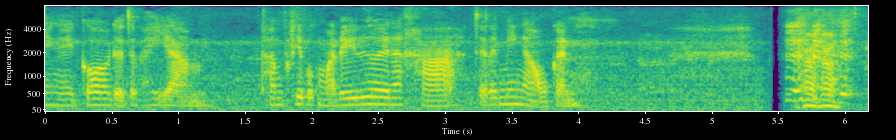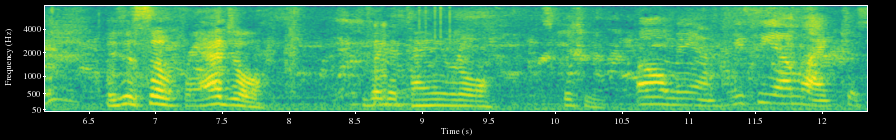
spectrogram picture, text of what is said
ยังไงก็เดี๋ยวจะพยายามทำคลิปออกมาเรื่อยๆนะคะ จะได้ไม่เหงากัน It's just so fragile. She's like a tiny little squishy. Oh man, we see him like just.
